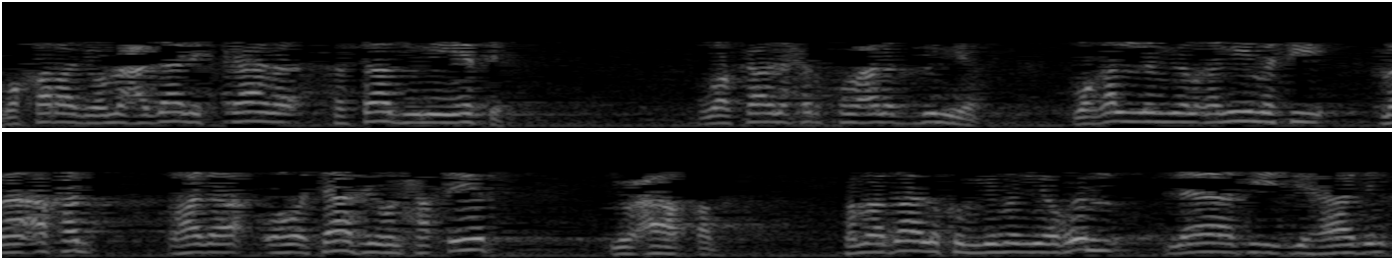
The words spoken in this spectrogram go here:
وخرج ومع ذلك كان فساد نيته وكان حرصه على الدنيا وغل من الغنيمة ما أخذ وهذا وهو تافه حقير يعاقب. فما بالكم بمن يغل لا في جهاد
